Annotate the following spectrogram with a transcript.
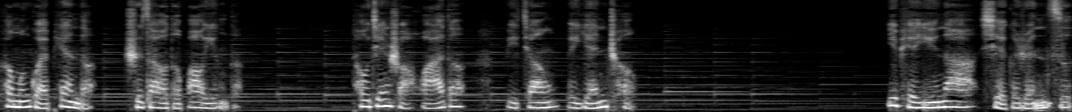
坑蒙拐骗的，迟早要得报应的；偷奸耍滑的，必将被严惩。一撇一捺写个人字，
